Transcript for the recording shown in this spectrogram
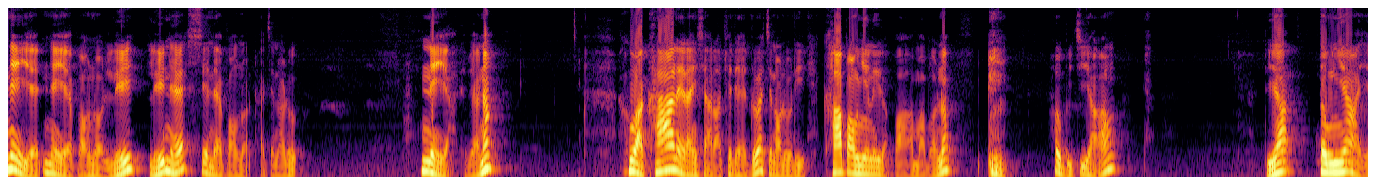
နှစ်ရယ်နှစ်ရယ်ပေါင်းတော့၄၄နဲ့ရှစ်နဲ့ပေါင်းတော့ဒါကျွန်တော်တို့နှစ်ရတယ်ဗျာနော်အခုကခါးလေတိုင်းရှာတာဖြစ်တဲ့အတွက်ကျွန်တော်တို့ဒီခါးပေါင်းခြင်းလေးတော့ပါမှာပေါ့နော်ဟုတ်ပြီကြည့်ရအောင်ဒီက3ညရ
